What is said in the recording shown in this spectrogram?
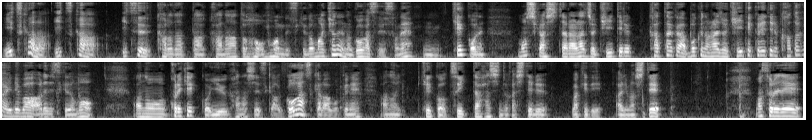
いつから、いつか、いつからだったかなと思うんですけど、まあ去年の5月ですよね。うん。結構ね、もしかしたらラジオ聴いてる方が、僕のラジオ聴いてくれてる方がいればあれですけども、あの、これ結構言う話ですが、5月から僕ね、あの、結構 twitter 発信とかしてるわけでありまして、まあそれで、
